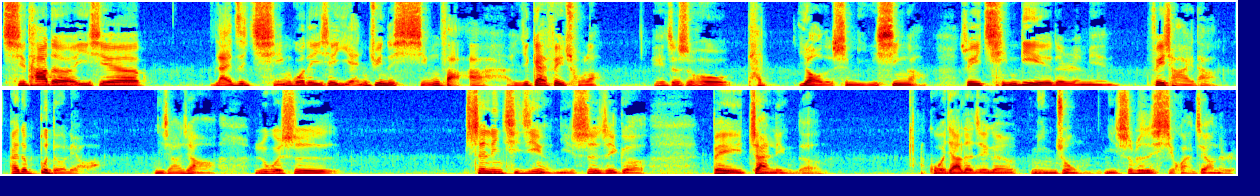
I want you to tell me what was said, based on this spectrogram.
其他的一些来自秦国的一些严峻的刑法啊，一概废除了。哎，这时候他要的是民心啊，所以秦地的人民非常爱他，爱的不得了啊！你想想啊。如果是身临其境，你是这个被占领的国家的这个民众，你是不是喜欢这样的人？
